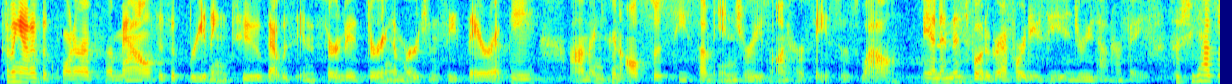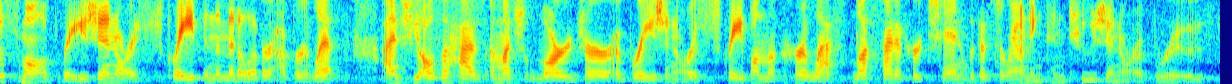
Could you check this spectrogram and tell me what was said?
Coming out of the corner of her mouth is a breathing tube that was inserted during emergency therapy. Um, and you can also see some injuries on her face as well. And in this photograph, where do you see injuries on her face? So she has a small abrasion or a scrape in the middle of her upper lip. And she also has a much larger abrasion or a scrape on the, her left, left side of her chin with a surrounding contusion or a bruise.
